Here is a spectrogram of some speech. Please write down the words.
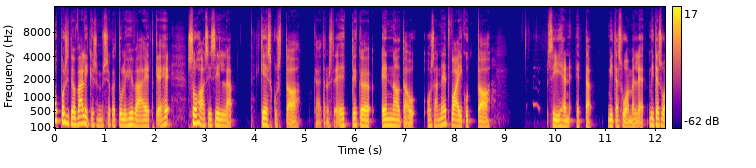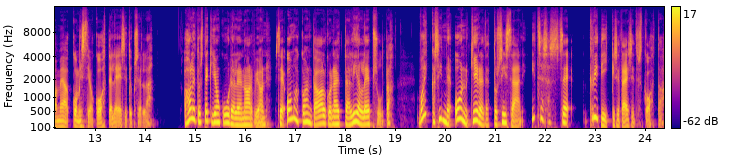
opposition välikysymys, joka tuli hyvää hetkeä. He sohasi sillä keskustaa käytännössä, ettekö ennalta osanneet vaikuttaa siihen, että mitä, Suomelle, mitä Suomea komissio kohtelee esityksellä. Hallitus teki jonkun uudelleen arvion. Se oma kanta alkoi näyttää liian lepsulta. Vaikka sinne on kirjoitettu sisään, itse asiassa se kritiikki sitä esitystä kohtaa.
